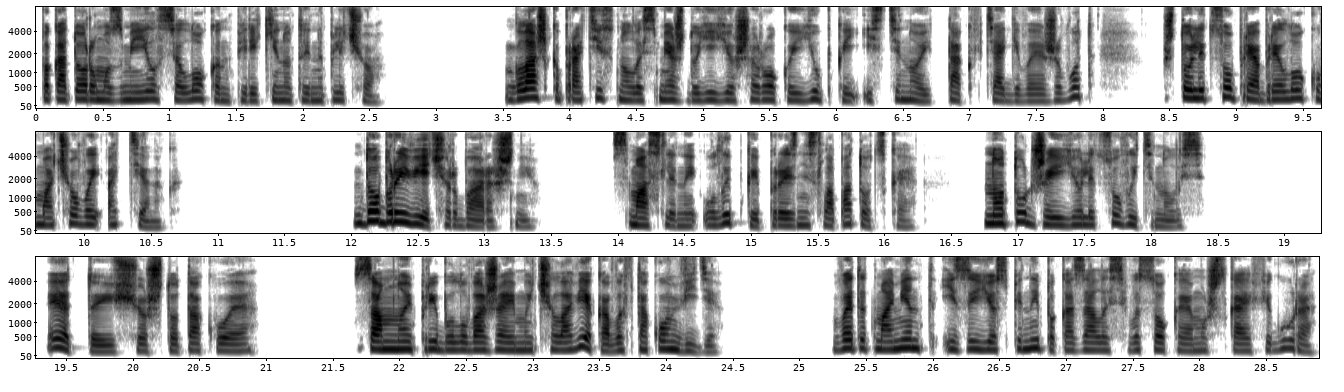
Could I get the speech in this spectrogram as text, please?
по которому змеился локон, перекинутый на плечо. Глашка протиснулась между ее широкой юбкой и стеной, так втягивая живот, что лицо приобрело кумачевый оттенок. «Добрый вечер, барышни!» — с масляной улыбкой произнесла Потоцкая, но тут же ее лицо вытянулось. «Это еще что такое? Со мной прибыл уважаемый человек, а вы в таком виде». В этот момент из ее спины показалась высокая мужская фигура,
